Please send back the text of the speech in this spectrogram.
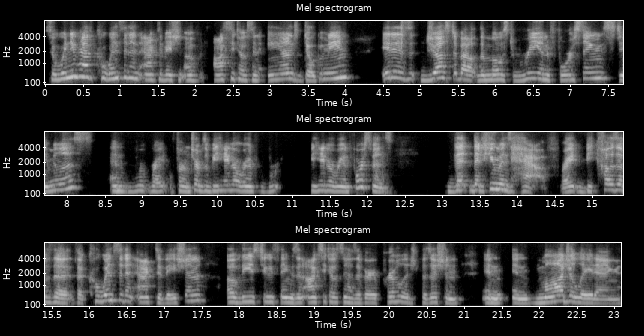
So when you have coincident activation of oxytocin and dopamine it is just about the most reinforcing stimulus and right for in terms of behavioral behavioral reinforcements that, that humans have, right? Because of the, the coincident activation of these two things. And oxytocin has a very privileged position in, in modulating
